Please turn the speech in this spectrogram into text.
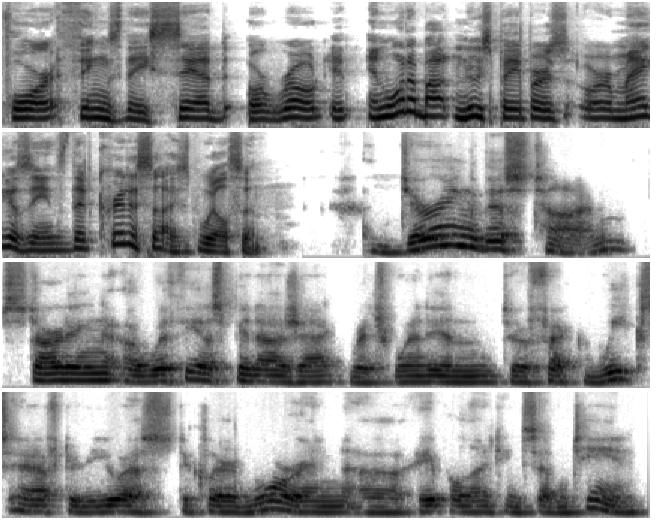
for things they said or wrote. And what about newspapers or magazines that criticized Wilson? During this time, starting uh, with the Espionage Act, which went into effect weeks after the US declared war in uh, April 1917,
